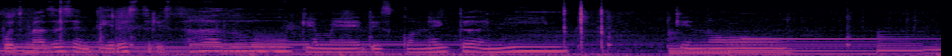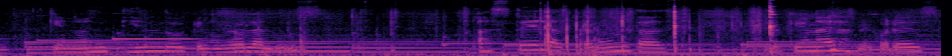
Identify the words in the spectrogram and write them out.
pues me hace sentir estresado, que me desconecta de mí, que no que no entiendo, que no veo la luz. Hazte las preguntas Creo que una de las mejores,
